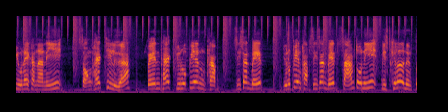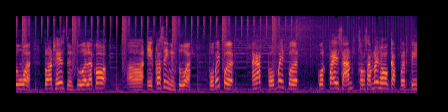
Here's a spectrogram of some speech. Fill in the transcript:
อยู่ในขณะนี้ 2 แพ็กที่เหลือเป็นแพ็กยูโรเปียนขับซีซันเบสยูโรเปียนขับซีซันเบส3ตัวนี้บิสเคเลอร์1ตัวฟลอเทส1ตัว แล้วก็เอ็กคลาสซิ่ง1ตัว ผมไม่เปิดนะครับ ผมไม่เปิดกดไป3 2 3 0 0ทองกับเปิดฟรี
